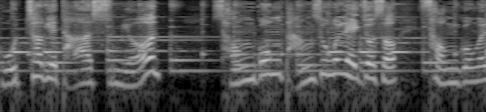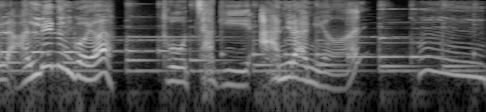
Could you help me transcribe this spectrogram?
도착에 닿았으면 성공 방송을 해줘서 성공을 알리는 거야. 도착이 아니라면 음,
